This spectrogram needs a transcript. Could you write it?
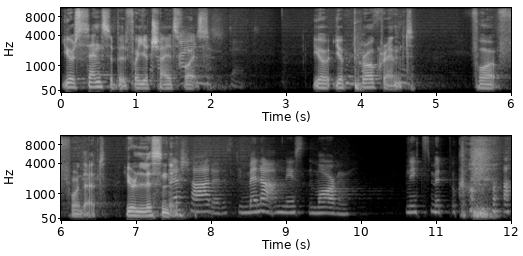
You're sensible for your child's voice. You're, you're programmed for, for that. You're listening. Sehr schade, dass die Männer am nächsten Morgen nichts mitbekommen haben.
